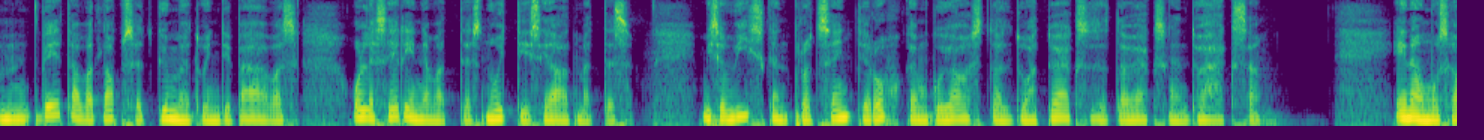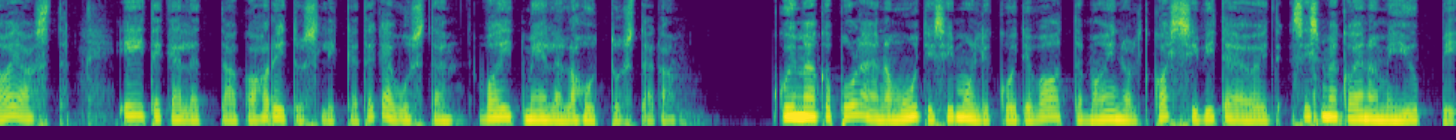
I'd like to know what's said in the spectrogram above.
mm, veedavad lapsed kümme tundi päevas, olles erinevates nutiseadmetes, mis on viiskümmend protsenti rohkem kui aastal tuhat üheksasada üheksakümmend üheksa enamuse ajast ei tegeleta aga hariduslike tegevuste, vaid meelelahutustega kui me aga pole enam uudishimulikud ja vaatame ainult kassivideoid, siis me ka enam ei õpi.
